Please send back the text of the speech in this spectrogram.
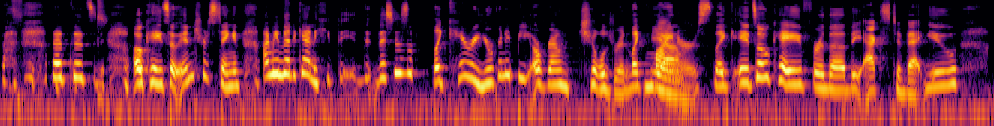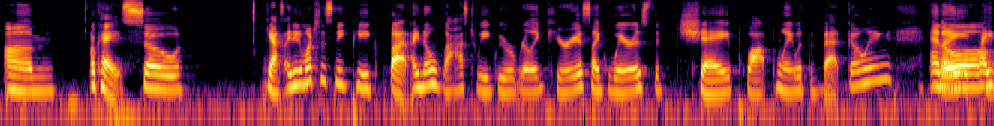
that, that's okay. So interesting, and I mean that again. He, th- this is like Carrie. You're going to be around children, like minors. Like it's okay for the the ex to vet you. Um, okay, so yes, I didn't watch the sneak peek, but I know last week we were really curious, like where is the Che plot point with the vet going? And Oh. I I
